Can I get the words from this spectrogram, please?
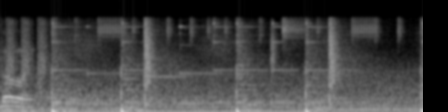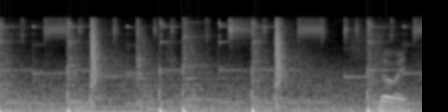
Давай. Давай.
